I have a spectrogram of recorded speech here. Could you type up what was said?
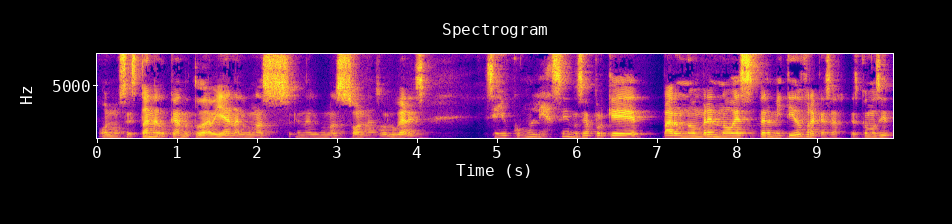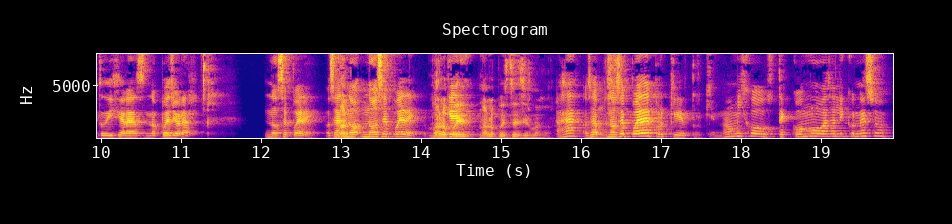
o nos están educando todavía en algunas, en algunas zonas o lugares. Decía yo, ¿cómo le hacen? O sea, porque para un hombre no es permitido fracasar. Es como si tú dijeras, no puedes llorar no se puede. O sea, no, no, se puede. No lo, puede, no lo pudiste decir mejor. Ajá, o sea, no, se puede porque, porque no, mijo, ¿usted cómo va a salir con eso?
